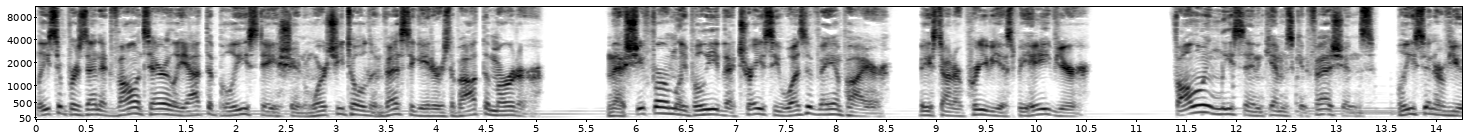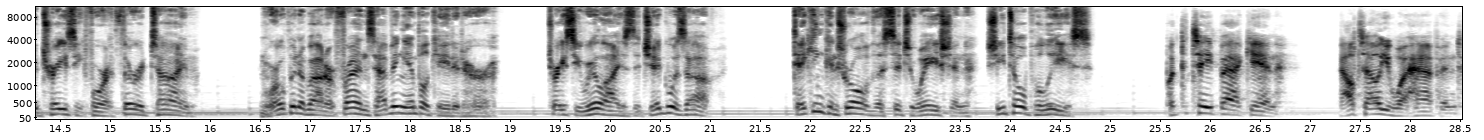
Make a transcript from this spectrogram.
Lisa presented voluntarily at the police station where she told investigators about the murder, and that she firmly believed that Tracey was a vampire based on her previous behavior. Following Lisa and Kim's confessions, police interviewed Tracey for a third time and were open about her friends having implicated her. Tracey realized the jig was up Taking control of the situation, she told police, Put the tape back in. I'll tell you what happened.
